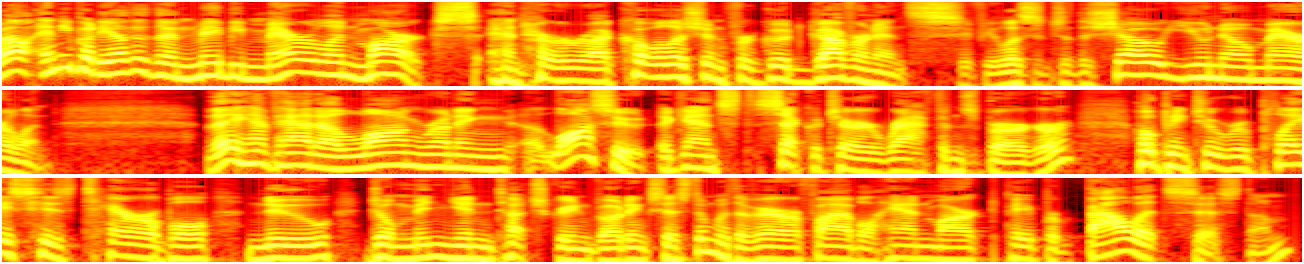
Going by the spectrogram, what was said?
Well, anybody other than maybe Marilyn Marks and her uh, Coalition for Good Governance. If you listen to the show, you know Marilyn. They have had a long running lawsuit against Secretary Raffensperger, hoping to replace his terrible new Dominion touchscreen voting system with a verifiable hand marked paper ballot system.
